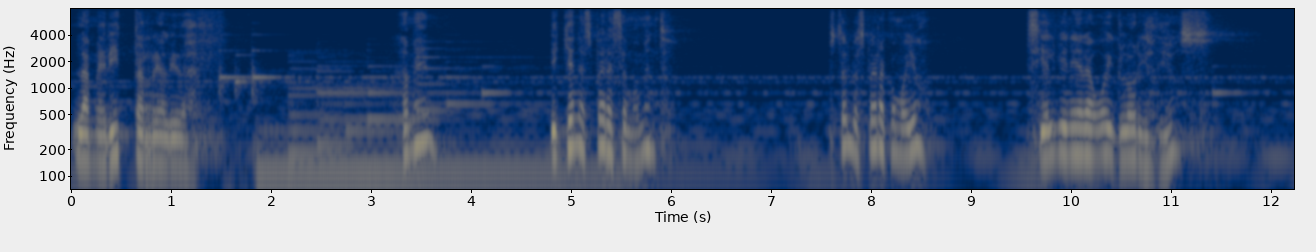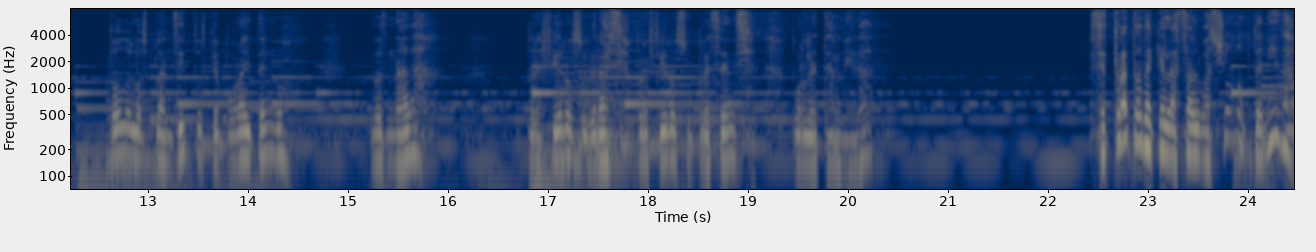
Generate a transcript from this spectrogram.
la merita realidad. Amén. ¿Y quién espera ese momento? Usted lo espera como yo. Si Él viniera hoy, gloria a Dios. Todos los plancitos que por ahí tengo no es nada. Prefiero su gracia, prefiero su presencia por la eternidad. Se trata de que la salvación obtenida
